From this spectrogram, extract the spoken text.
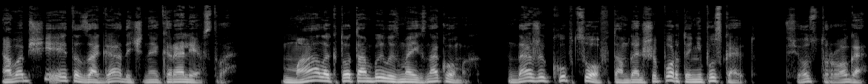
А вообще это загадочное королевство. Мало кто там был из моих знакомых. Даже купцов там дальше порта не пускают. Все строго.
